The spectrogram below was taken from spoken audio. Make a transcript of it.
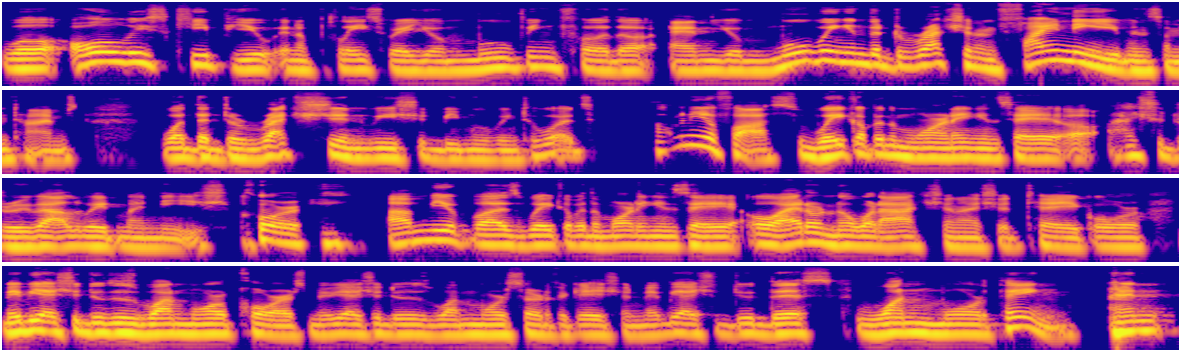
will always keep you in a place where you're moving further and you're moving in the direction and finding even sometimes what the direction we should be moving towards how many of us wake up in the morning and say, oh, I should reevaluate my niche? Or how many of us wake up in the morning and say, Oh, I don't know what action I should take? Or maybe I should do this one more course. Maybe I should do this one more certification. Maybe I should do this one more thing. And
